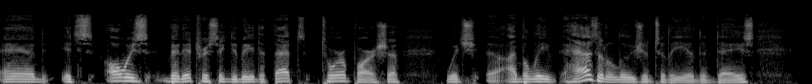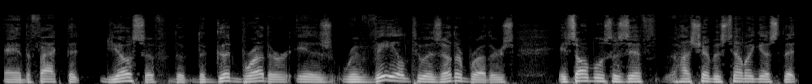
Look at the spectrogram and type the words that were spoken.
And it's always been interesting to me that that Torah parsha, which uh, I believe has an allusion to the end of days, and the fact that Joseph, the the good brother, is revealed to his other brothers it's almost as if Hashem is telling us that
